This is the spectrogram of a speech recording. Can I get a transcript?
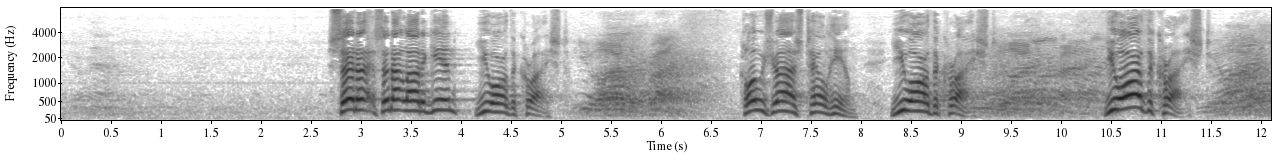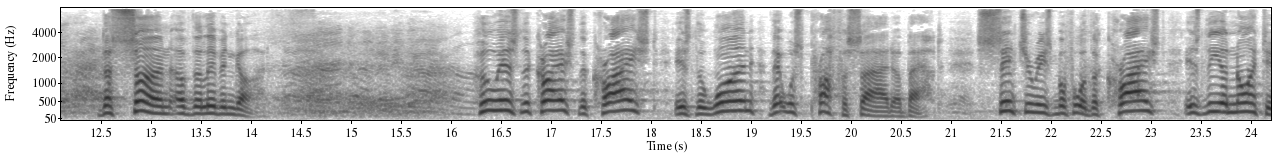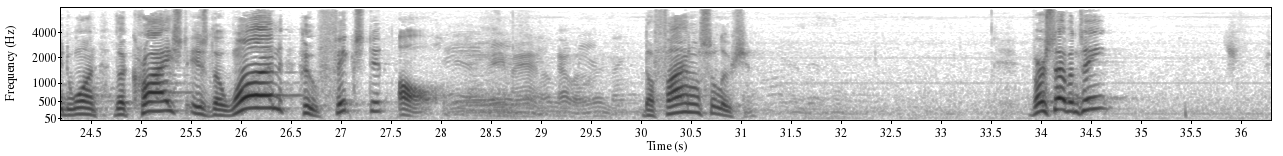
Say it, say it out loud again. You are the Christ. You are the Christ. Close your eyes, tell him, You are the Christ. You are the Christ, the Son of the living God. Who is the Christ? The Christ is the one that was prophesied about centuries before. The Christ is the anointed one. The Christ is the one who fixed it all. The final solution. Verse 17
